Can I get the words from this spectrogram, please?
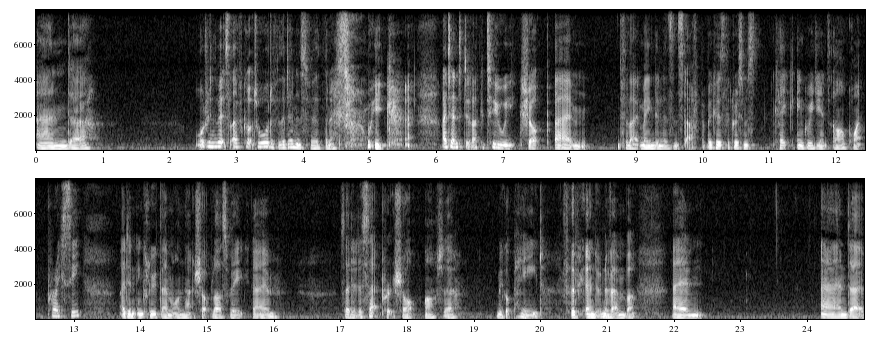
and uh, ordering the bits that I've got to order for the dinners for the next week. I tend to do like a two week shop um, for like main dinners and stuff, but because the Christmas cake ingredients are quite pricey, I didn't include them on that shop last week. Um, so I did a separate shop after we got paid for the end of November. Um, and uh,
